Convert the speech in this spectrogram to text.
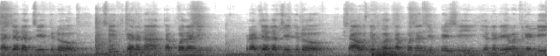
ప్రజల చేతిలో చీత్కరణ తప్పదని ప్రజల చేతిలో చావు దెబ్బ తప్పదని చెప్పేసి ఇలా రేవంత్ రెడ్డి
